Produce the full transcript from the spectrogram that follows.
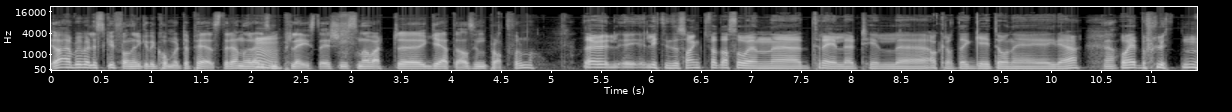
ja, jeg blir veldig skuffa når ikke det kommer til PS3, når det er liksom mm. PlayStation som har vært GTA sin plattform. da. Det er jo litt interessant, for jeg så en uh, trailer til uh, akkurat det Gay Tony-greia. Ja. Og helt på slutten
